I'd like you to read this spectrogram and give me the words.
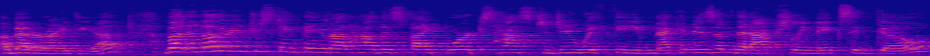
a better idea. But another interesting thing about how this bike works has to do with the mechanism that actually makes it go.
